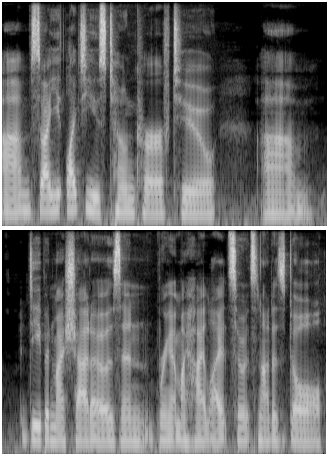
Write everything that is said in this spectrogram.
Um, so I like to use tone curve to um, deepen my shadows and bring up my highlights so it's not as dull.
